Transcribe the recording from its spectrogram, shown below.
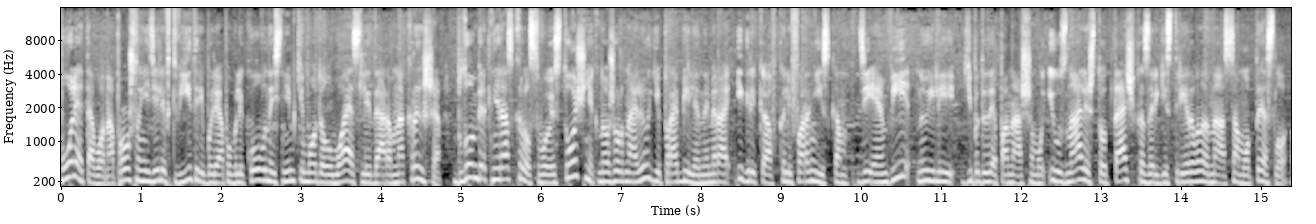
Более того, на прошлой неделе в Твиттере были опубликованы снимки Model Y с лидаром на крыше. Bloomberg не раскрыл свой источник, но журналюги пробили номера Y в калифорнийском DMV, ну или ГИБДД по-нашему, и узнали, что тачка зарегистрирована на саму Теслу.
